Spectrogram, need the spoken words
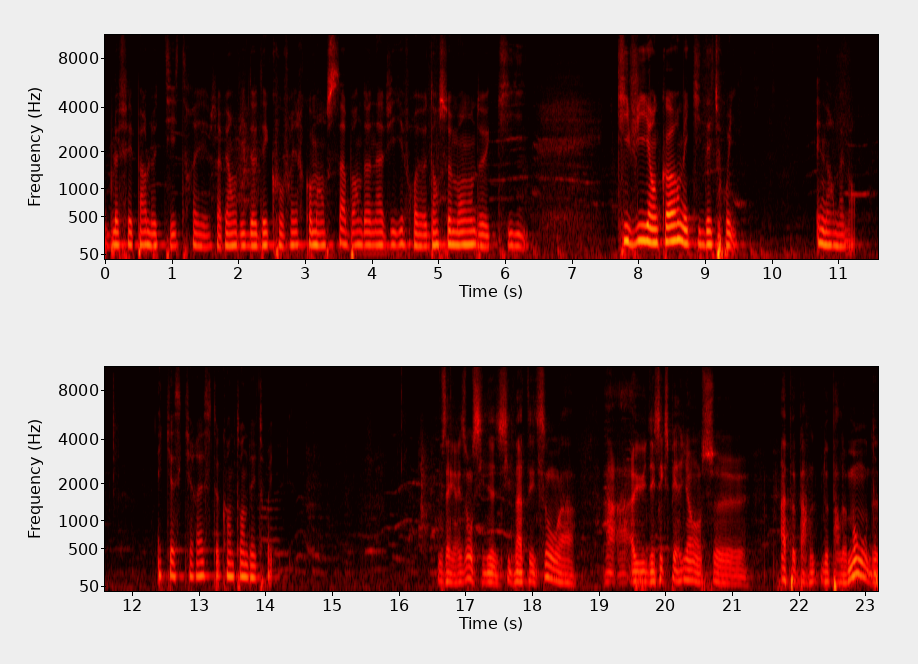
bluffé par le titre et j'avais envie de découvrir comment on s'abandonne à vivre dans ce monde qui, qui vit encore mais qui détruit énormément. Et qu'est-ce qui reste quand on détruit? Vous avez raison, Sylvain Tesson a, a, eu des expériences euh, un peu par, de par le monde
